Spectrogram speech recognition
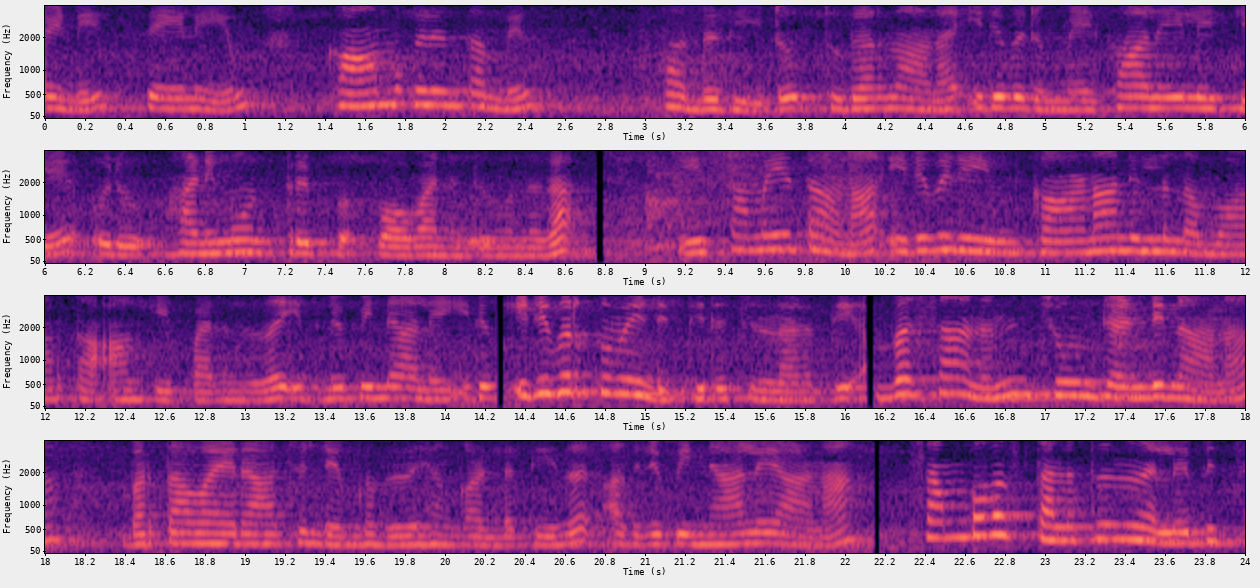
വേണ്ടി സേനയും കാമുകനും തമ്മിൽ പദ്ധതിയിട്ടു തുടർന്നാണ് ഇരുവരും മേഘാലയയിലേക്ക് ഒരു ഹണിമൂൺ ട്രിപ്പ് പോവാൻ ഒരുങ്ങുന്നത് ഈ സമയത്താണ് ഇരുവരെയും കാണാനില്ലെന്ന വാർത്ത ആകെ പരന്നത്. ഇതിനു പിന്നാലെ ഇരുവർക്കും വേണ്ടി തിരച്ചിൽ നടത്തി. അവസാനം ജൂൺ രണ്ടിനാണ് ഭർത്താവായ രാജന്റെ മൃതദേഹം കണ്ടെത്തിയത്. അതിനു പിന്നാലെയാണ് സംഭവ സ്ഥലത്തു നിന്ന് ലഭിച്ച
